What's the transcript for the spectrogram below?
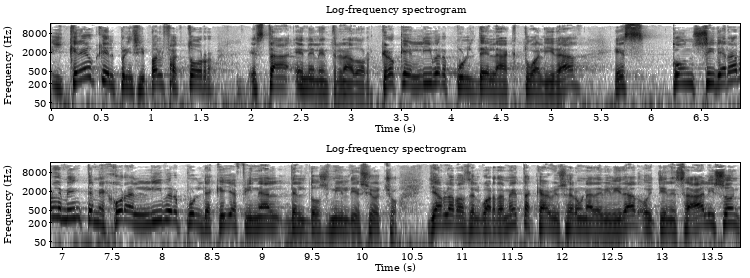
Y creo que el principal factor está en el entrenador. Creo que el Liverpool de la actualidad es considerablemente mejor al Liverpool de aquella final del 2018. Ya hablabas del guardameta, Karius era una debilidad, hoy tienes a Allison,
